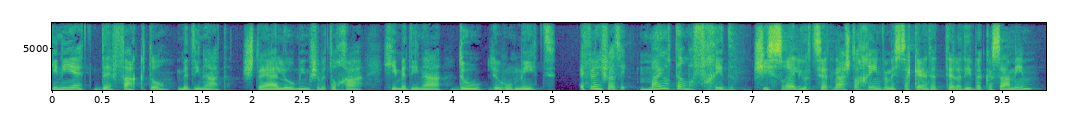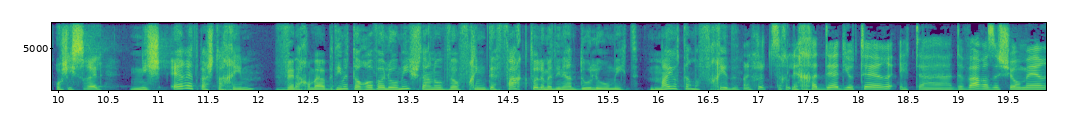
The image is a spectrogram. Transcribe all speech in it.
היא נהיית דה פקטו מדינת שתי הלאומים שבתוכה, היא מדינה דו-לאומית. לפעמים שאלתי, מה יותר מפחיד? שישראל יוצאת מהשטחים ומסכנת את תל אביב וקסאמים, או שישראל נשארת בשטחים ואנחנו מאבדים את הרוב הלאומי שלנו והופכים דה פקטו למדינה דו-לאומית? מה יותר מפחיד? אני חושבת שצריך לחדד יותר את הדבר הזה שאומר,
